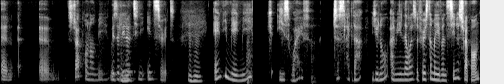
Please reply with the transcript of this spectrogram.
an um, strap on on me with a little mm-hmm. teeny insert, mm-hmm. and he made me his wife just like that. You know, I mean, that was the first time I even seen a strap on,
